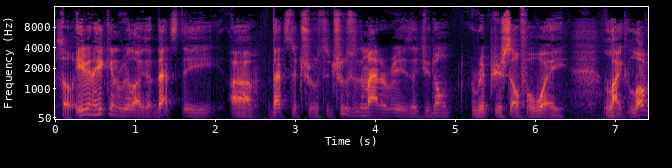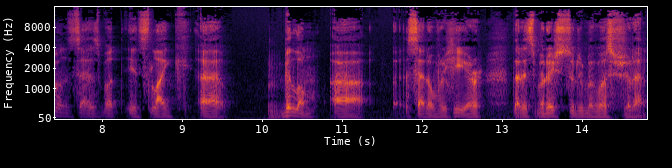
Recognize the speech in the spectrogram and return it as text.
So even he can realize that that's the um, that's the truth. The truth of the matter is that you don't rip yourself away, like Lovin says, but it's like uh, Bilam uh, said over here that it's Meresh Surim Shuren.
